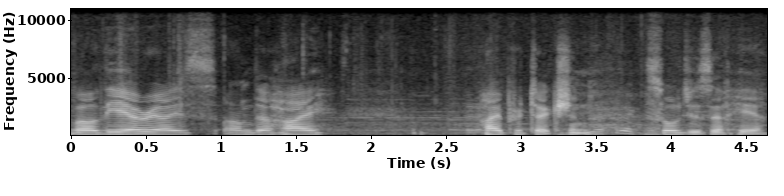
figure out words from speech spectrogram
well, the area is under high high protection. Soldiers are here.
